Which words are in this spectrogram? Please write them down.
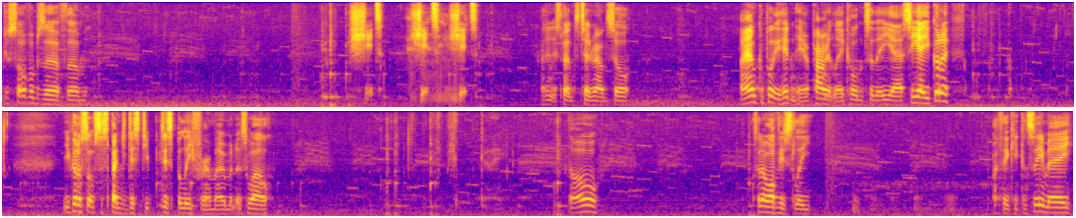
Just sort of observe them. Shit, shit, shit. I didn't expect them to turn around, so I am completely hidden here, apparently, according to the. Uh, so yeah, you've got to You've got to sort of suspend your dis disbelief for a moment as well. Okay. No. So no, obviously, I think he can see me.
